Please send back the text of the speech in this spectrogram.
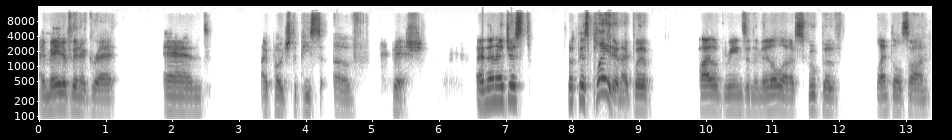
I made a vinaigrette and I poached a piece of fish. And then I just took this plate and I put a pile of greens in the middle and a scoop of lentils on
